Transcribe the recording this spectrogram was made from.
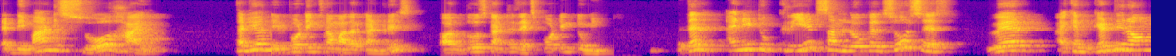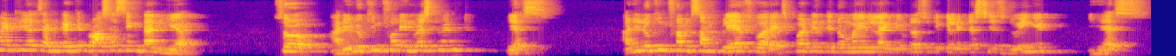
that demand is so high that you are importing from other countries or those countries exporting to me. Then I need to create some local sources where I can get the raw materials and get the processing done here. So, are you looking for investment? Yes. Are you looking from some players who are expert in the domain like nutraceutical industry is doing it? Yes.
